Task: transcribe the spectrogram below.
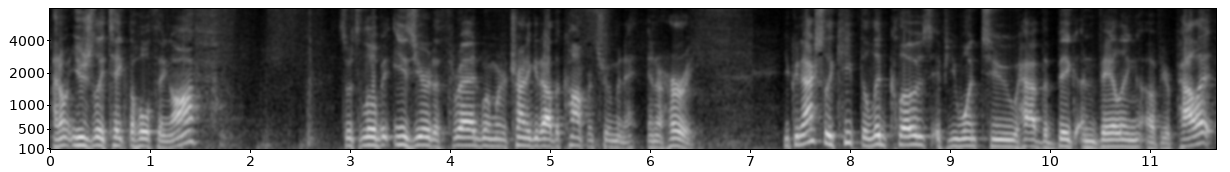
I don't usually take the whole thing off. So it's a little bit easier to thread when we're trying to get out of the conference room in a, in a hurry. You can actually keep the lid closed if you want to have the big unveiling of your palette,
